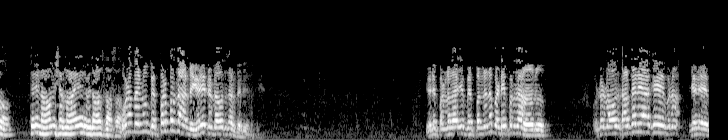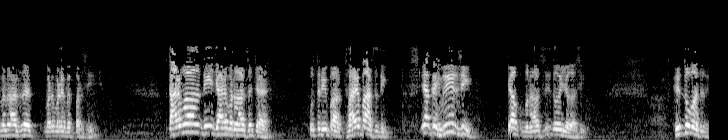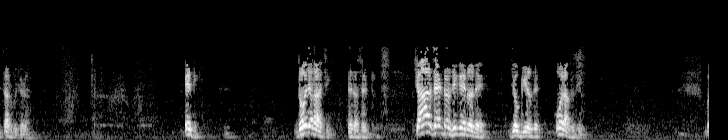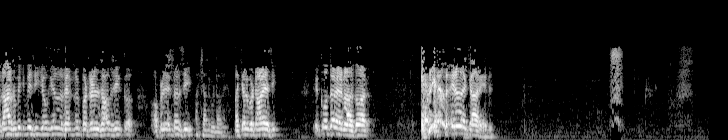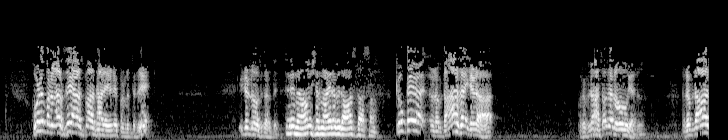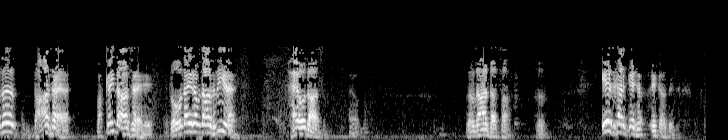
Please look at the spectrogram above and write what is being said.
ਤੇਰੇ ਨਾਮ ਸ਼ਰਨਾਏ ਰਵਿਦਾਸ ਦਾਸਾ। ਹੁਣ ਮੈਨੂੰ ਵਿਪਰ ਪ੍ਰਧਾਨ ਨੇ ਜਿਹੜੇ ਡੰਡੌਤ ਕਰਦੇ ਨੇ। ਜਿਹੜੇ ਪੰਡਤਾਂ ਜੇ ਵਿਪਰ ਨੇ ਨਾ, ਵੱਡੇ ਪ੍ਰਧਾਨ। ਉਹ ਡੰਡੌਤ ਕਰਦੇ ਨੇ ਆ ਕੇ ਜਿਹੜੇ ਬਨਾਰਸ ਦੇ ਬੜੇ ਬੜੇ ਵਿਪਰ ਸੀ। ਧਰਮ ਦੀ ਜੜ ਬਨਾਰਸ ਚ ਹੈ, ਉੱਤਰੀ ਭਾਰਤ, ਸਾਰੇ ਭਾਰਤ ਦੀ। ਇਹ ਕਸ਼ਮੀਰ ਸੀ ਇਹ ਬਨਾਰਸ ਦੀ ਦੋ ਹੀ ਜਗ੍ਹਾ ਸੀ। ਹਿੰਦੂ ਮਤ ਦੀ ਧਰਮ ਜਿਹੜਾ ਇਹ ਸੀ। ਦੋ ਜਗ੍ਹਾ ਸੀ ਇਹਦਾ ਸੈਂਟਰ। ਚਾਰ ਸੈਂਟਰ ਸੀਗੇ ਇਹਨਾਂ ਦੇ। ਜੋਗੀਆਂ ਦੇ ਉਹ ਲੱਗ ਸੀ। ਬਨਾਰਸ ਵਿੱਚ ਵੀ ਸੀ ਜੋਗੀਆਂ ਦਾ ਸੈਂਟਰ ਪਟਨੇ ਸਾਹਿਬ ਸੀ ਇੱਕ ਆਪਣੇ ਇੱਧਰ ਸੀ। ਅਚਲ ਬਟਾਲੇ। ਅਚਲ ਬਟਾਲੇ ਸੀ। ਇੱਕ ਉਧਰ ਹੈ ਨਾਦਵਾਰ ਇਹਨਾਂ ਦੇ ਚਾਰ ਹੈ ਹੁਣ ਬਨਾਰਸ ਦੇ ਆਸ-ਪਾਸ ਵਾਲੇ ਜਿਹੜੇ ਪੰਡਤ ਨੇ ਇਹਨਾਂ ਨੋਟ ਕਰਦੇ ਤੇਰੇ ਨਾਮ ਸ਼ਰਨਾਏ ਰਵਿਦਾਸ ਦਾਸਾ। ਕਿਉਂਕਿ ਰਵਿਦਾਸ ਹੈ ਜਿਹੜਾ ਰਵਿਦਾਸ ਦਾ ਨਾਮ ਹੋ ਗਿਆ ਨਾ। ਰਵਦਾਸ ਦਾਸ ਹੈ ਵਾਕਈ ਦਾਸ ਹੈ ਇਹ। ਰੋਹ ਦਾ ਹੀ ਰਵਦਾਸ ਨਹੀਂ ਹੈ। ਹੈ ਉਹ ਦਾਸ। ਰਵਦਾਸ ਦਾਸਾ। ਇਸ ਕਰਕੇ ਇਹ ਕਰਦੇ ਨੇ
